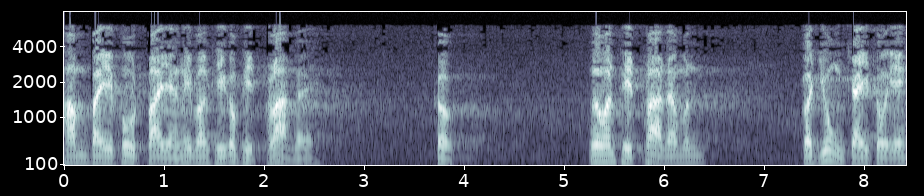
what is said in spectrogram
ทำไปพูดไปอย่างนี้บางทีก็ผิดพลาดเลย ก็ เมื่อมันผิดพลาดแล้วมัน ก็ยุ่งใจตัวเอง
